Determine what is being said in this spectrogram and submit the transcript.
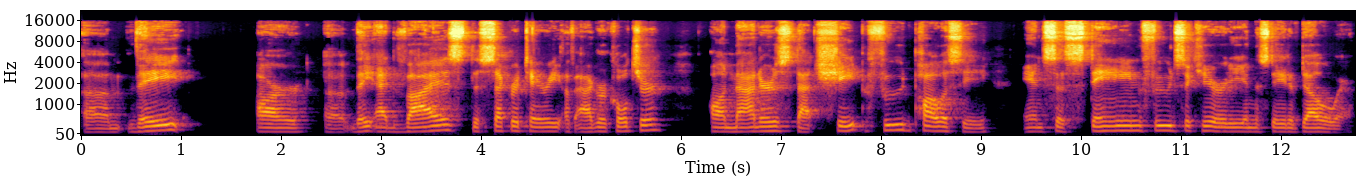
um, they are uh, they advise the Secretary of Agriculture on matters that shape food policy and sustain food security in the state of Delaware.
